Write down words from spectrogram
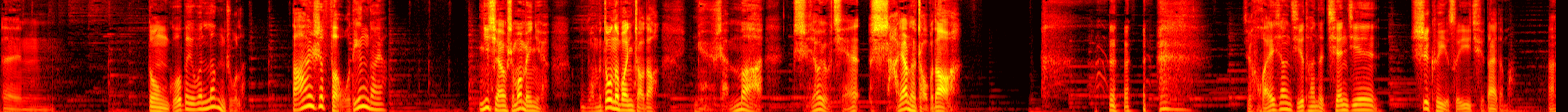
嗯。董国被问愣住了，答案是否定的呀。你想要什么美女，我们都能帮你找到。女人嘛，只要有钱，啥样的找不到啊？这怀香集团的千金是可以随意取代的吗？啊，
